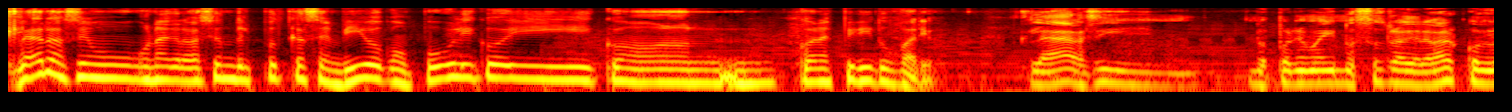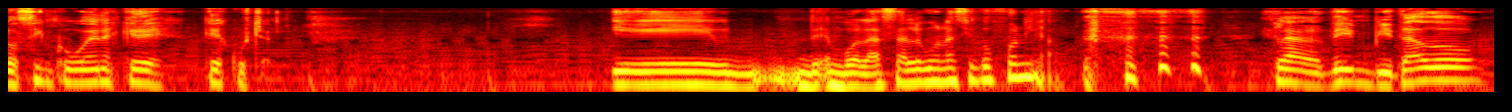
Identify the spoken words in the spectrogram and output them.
Claro, hacemos una grabación del podcast en vivo con público y con, con espíritus varios. Claro, así nos ponemos ahí nosotros a grabar con los cinco buenos que, que escuchan. Y en bolas alguna psicofonía. Claro, de invitado,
